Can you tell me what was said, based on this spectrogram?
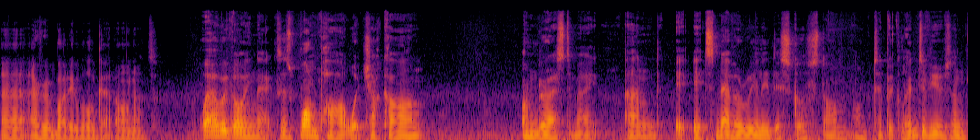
uh, everybody will get on it. Where are we going next? There's one part which I can't underestimate, and it's never really discussed on, on typical interviews, and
